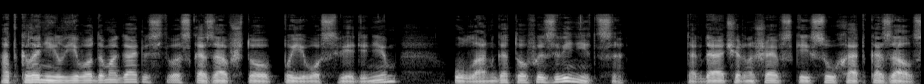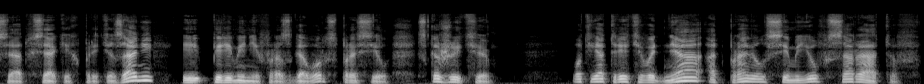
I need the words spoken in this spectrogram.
отклонил его домогательство, сказав, что, по его сведениям, Улан готов извиниться. Тогда Чернышевский сухо отказался от всяких притязаний и, переменив разговор, спросил, «Скажите, вот я третьего дня отправил семью в Саратов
